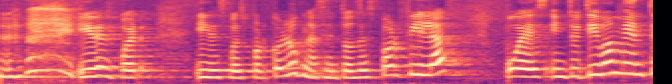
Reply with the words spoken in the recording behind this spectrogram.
y, después, y después por columnas. Entonces por filas, pues intuitivamente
